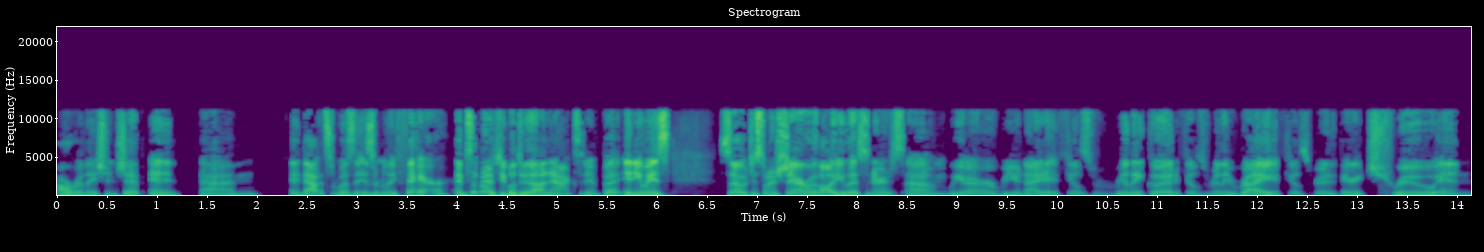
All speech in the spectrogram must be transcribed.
our relationship. And, um, and that wasn't isn't really fair. And sometimes people do that on accident. But anyways, so just want to share with all you listeners. Um, we are reunited. It feels really good. It feels really right. It feels really very true, and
